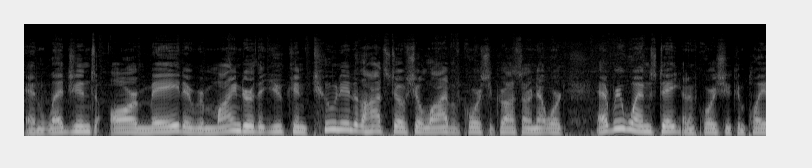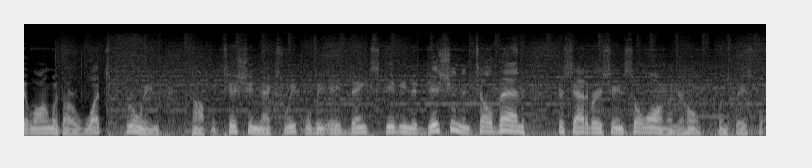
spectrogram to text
and legends are made. A reminder that you can tune into the Hot Stove Show live, of course, across our network every Wednesday. And of course, you can play along with our What's Brewing competition. Next week will be a Thanksgiving edition. Until then, Chris Atterbury saying so long on your home Twins Baseball.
